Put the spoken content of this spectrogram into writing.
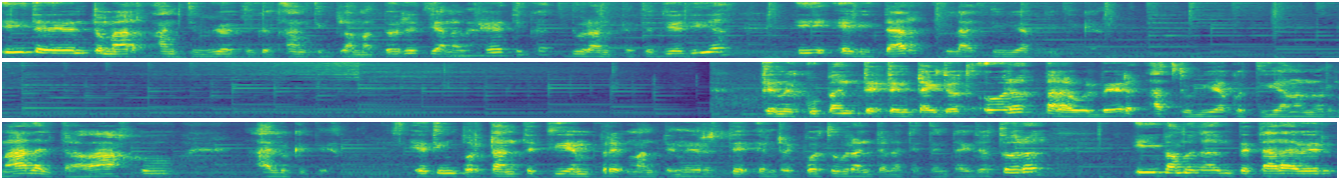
Y te deben tomar antibióticos antiinflamatorios y analgésicos durante estos 10 días y evitar la actividad física. te me ocupan 72 horas para volver a tu vida cotidiana normal, al trabajo, a lo que sea. Es importante siempre mantenerte en reposo durante las 72 horas y vamos a empezar a ver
